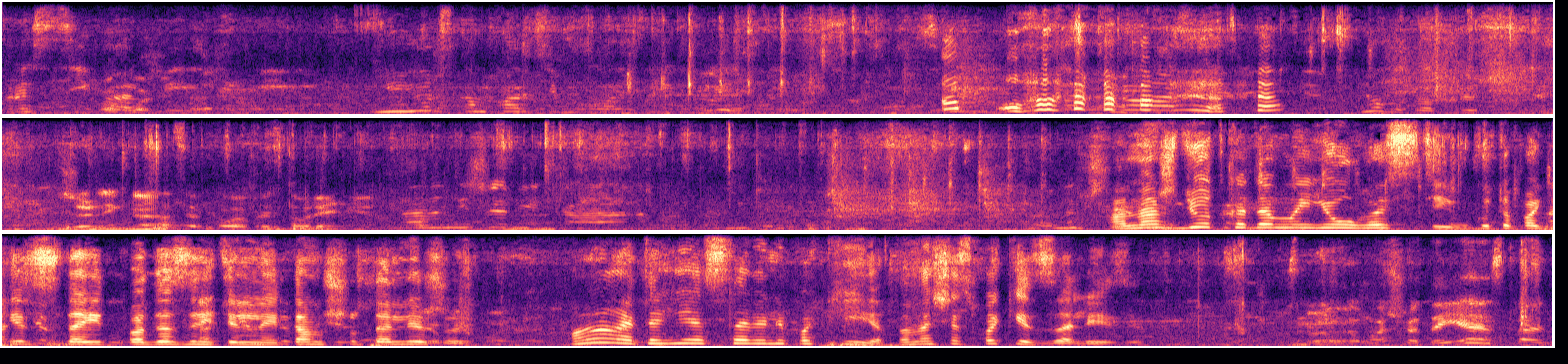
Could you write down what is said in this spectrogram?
красивая. В Нью-Йоркском парке была как красивая. Жирненькое цирковое представление. Она не жирненькая, она просто... Она ждет, когда мы ее угостим. Какой-то пакет стоит подозрительный, там что-то лежит. А, это ей оставили пакет. Она сейчас в пакет залезет. Думаю, что это я оставлю.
